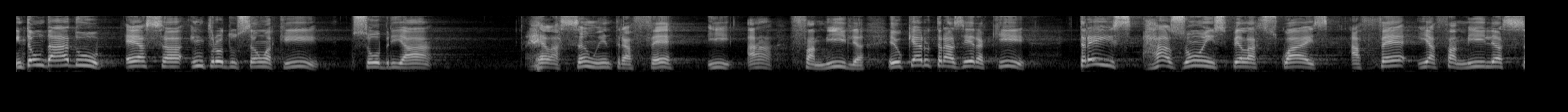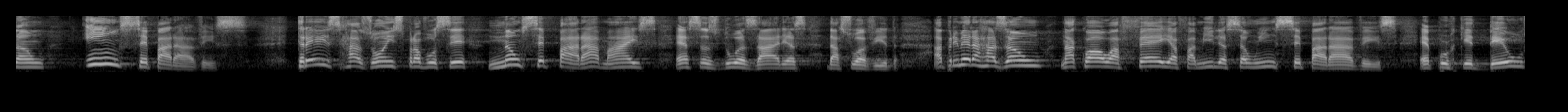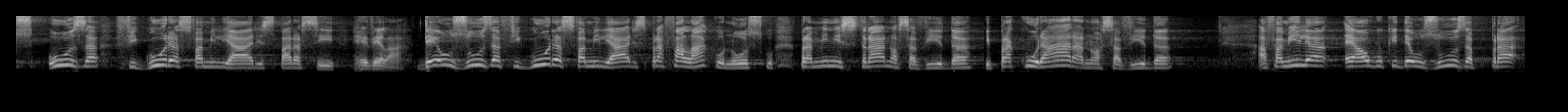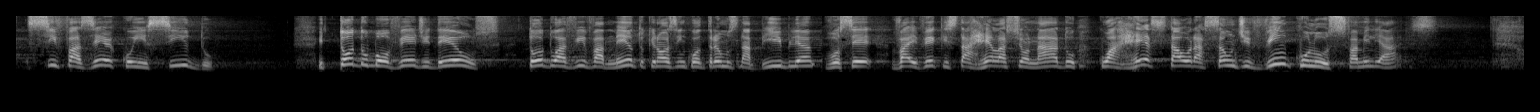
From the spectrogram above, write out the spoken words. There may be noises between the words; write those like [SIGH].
Então, dado essa introdução aqui sobre a relação entre a fé e a família, eu quero trazer aqui três razões pelas quais a fé e a família são inseparáveis. Três razões para você não separar mais essas duas áreas da sua vida. A primeira razão na qual a fé e a família são inseparáveis é porque Deus usa figuras familiares para se revelar. Deus usa figuras familiares para falar conosco, para ministrar nossa vida e para curar a nossa vida. A família é algo que Deus usa para se fazer conhecido e todo o mover de Deus, todo o avivamento que nós encontramos na Bíblia, você vai ver que está relacionado com a restauração de vínculos familiares.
